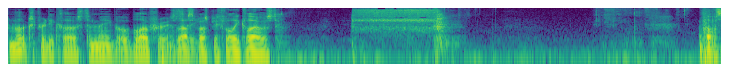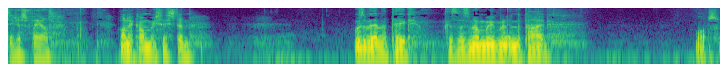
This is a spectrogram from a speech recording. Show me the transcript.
It looks pretty close to me, but we'll blow through it. So that's supposed to be fully closed. Obviously just failed. On a combi system. Was a bit of a pig because there's no movement in the pipe. What's,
